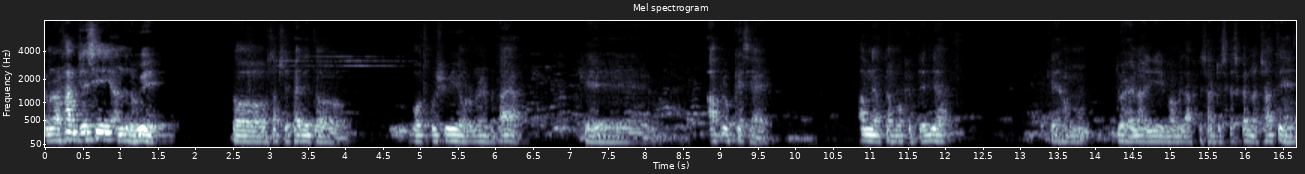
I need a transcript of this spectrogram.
عمران خان جیسے ہی اندر ہوئے تو سب سے پہلے تو بہت خوش ہوئی اور انہوں نے بتایا کہ آپ لوگ کیسے آئے؟ ہم نے اپنا موقف دے دیا کہ ہم جو ہے نا یہ معاملہ آپ کے ساتھ ڈسکس کرنا چاہتے ہیں۔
